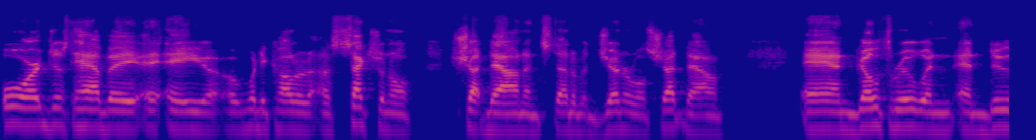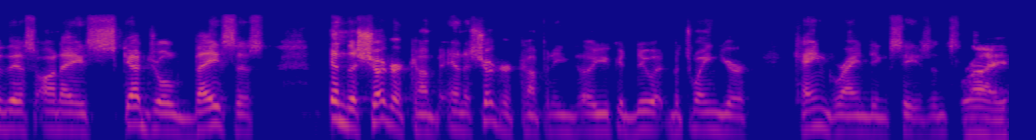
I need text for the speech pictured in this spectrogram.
or just have a, a, a what do you call it a sectional shutdown instead of a general shutdown and go through and, and do this on a scheduled basis in the sugar company in a sugar company though you could do it between your cane grinding seasons. Right.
